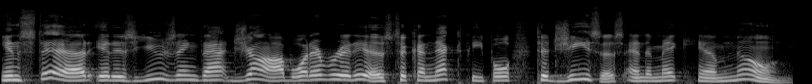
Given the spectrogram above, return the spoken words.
Instead, it is using that job, whatever it is, to connect people to Jesus and to make him known.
